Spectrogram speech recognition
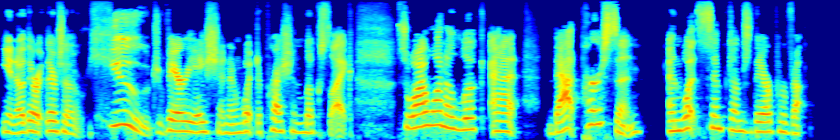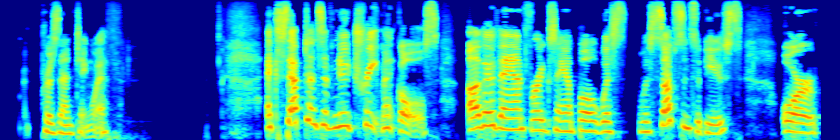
You know there, there's a huge variation in what depression looks like. So i want to look at that person and what symptoms they're presenting with. Acceptance of new treatment goals other than for example with with substance abuse or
